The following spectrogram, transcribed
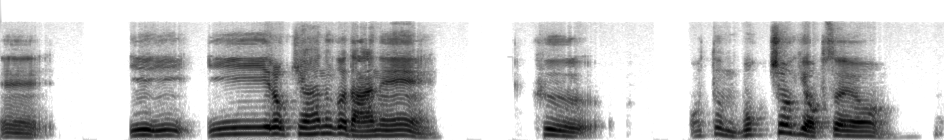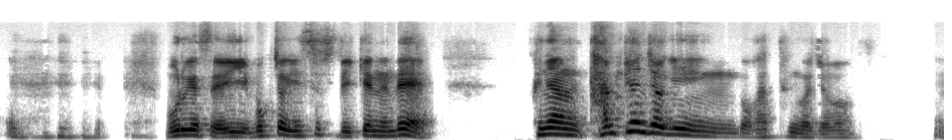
예, 이, 이 이렇게 하는 것 안에 그 어떤 목적이 없어요. 모르겠어요. 이 목적이 있을 수도 있겠는데 그냥 단편적인 것 같은 거죠. 예.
